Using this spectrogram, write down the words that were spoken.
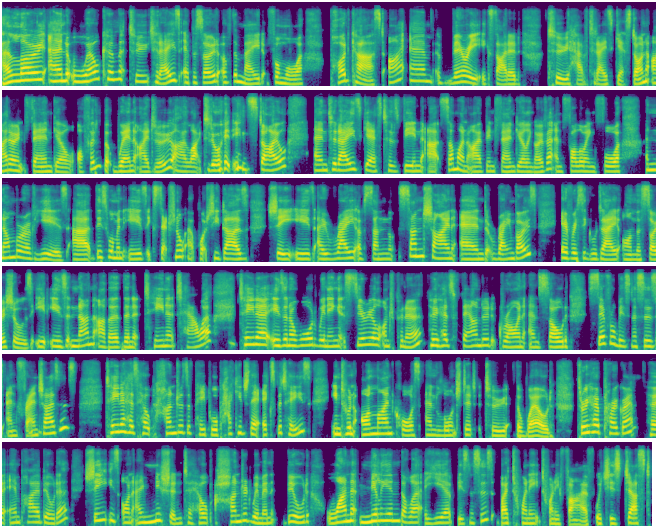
Hello, and welcome to today's episode of the Made for More podcast. I am very excited to have today's guest on. I don't fangirl often, but when I do, I like to do it in style. And today's guest has been uh, someone I've been fangirling over and following for a number of years. Uh, this woman is exceptional at what she does. She is a ray of sun, sunshine and rainbows every single day on the socials. It is none other than Tina Tower. Tina is an award winning serial entrepreneur who has founded, grown, and sold several businesses and franchises. Tina has helped hundreds of people package their expertise into an online course and launched it to the world. Through her program, her empire builder, she is on a mission to help 100 women build $1 million a year businesses by 2025, which is just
